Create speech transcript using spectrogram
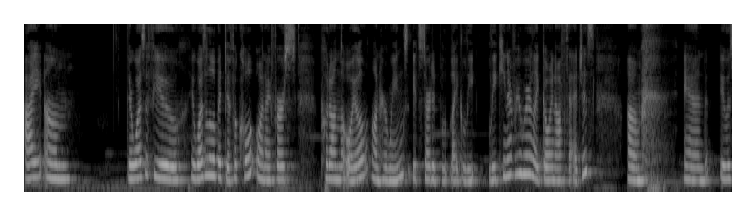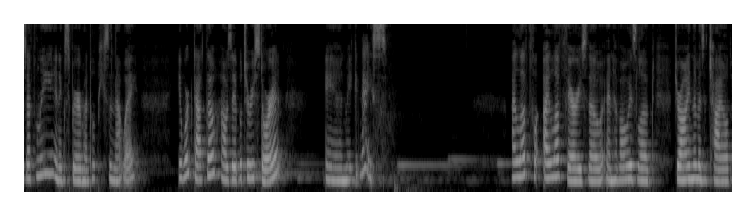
I um, there was a few, it was a little bit difficult when I first put on the oil on her wings. It started like le- leaking everywhere, like going off the edges. Um, and it was definitely an experimental piece in that way. It worked out though. I was able to restore it and make it nice. I love I love fairies though and have always loved drawing them as a child.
